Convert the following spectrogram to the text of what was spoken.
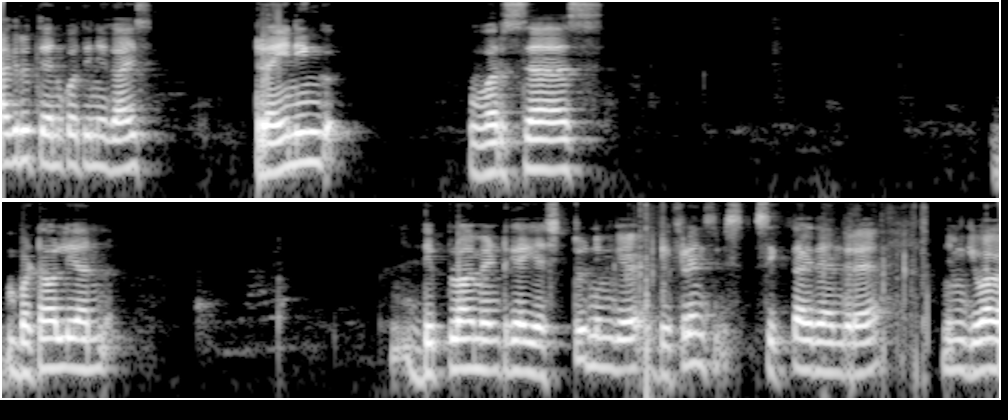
ಆಗಿರುತ್ತೆ ಅನ್ಕೋತೀನಿ ಗಾಯ್ಸ್ ಟ್ರೈನಿಂಗ್ ವರ್ಸಸ್ ಬಟಾಲಿಯನ್ ಡಿಪ್ಲಾಯ್ಮೆಂಟ್ಗೆ ಎಷ್ಟು ನಿಮಗೆ ಡಿಫ್ರೆನ್ಸ್ ಸಿಗ್ತಾ ಇದೆ ಅಂದರೆ ನಿಮ್ಗೆ ಇವಾಗ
